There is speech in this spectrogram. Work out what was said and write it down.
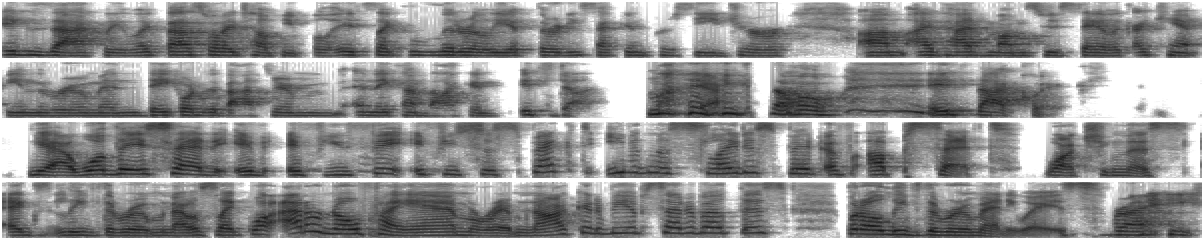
Exactly. Like that's what I tell people. It's like literally a 30 second procedure. Um, I've had moms who say like I can't be in the room and they go to the bathroom and they come back and it's done. Like yeah. so it's that quick. Yeah, well they said if if you think if you suspect even the slightest bit of upset watching this, ex- leave the room and I was like, well, I don't know if I am or I'm not going to be upset about this, but I'll leave the room anyways. Right.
